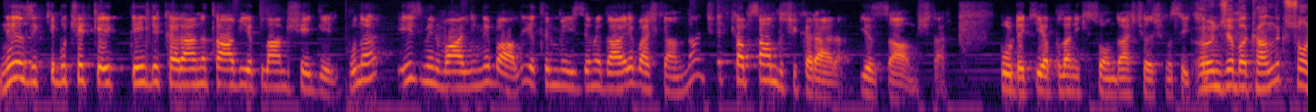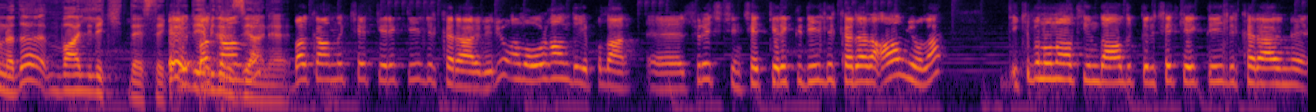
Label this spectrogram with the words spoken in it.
ne yazık ki bu çet gerek değildir kararına tabi yapılan bir şey değil. Buna İzmir Valiliğine bağlı Yatırım ve İzleme Daire Başkanlığı'ndan çet kapsam dışı kararı yazısı almışlar. Buradaki yapılan iki sondaj çalışması için. Önce bakanlık sonra da valilik destekliyor evet, diyebiliriz bakanlık, yani. Bakanlık çet gerek değildir kararı veriyor ama Orhan'da yapılan e, süreç için çet gerekli değildir kararı almıyorlar 2016 yılında aldıkları gerek değildir kararını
